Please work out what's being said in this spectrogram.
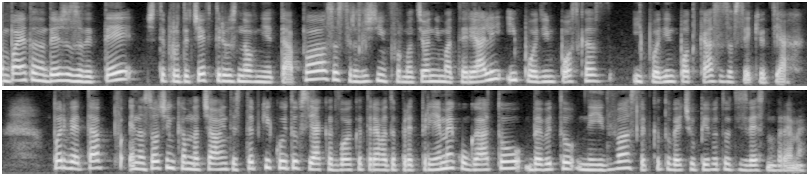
Кампанията Надежда за дете ще протече в три основни етапа с различни информационни материали и по един подкаст, и по един подкаст за всеки от тях. Първият етап е насочен към началните стъпки, които всяка двойка трябва да предприеме, когато бебето не идва, след като вече опиват от известно време.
